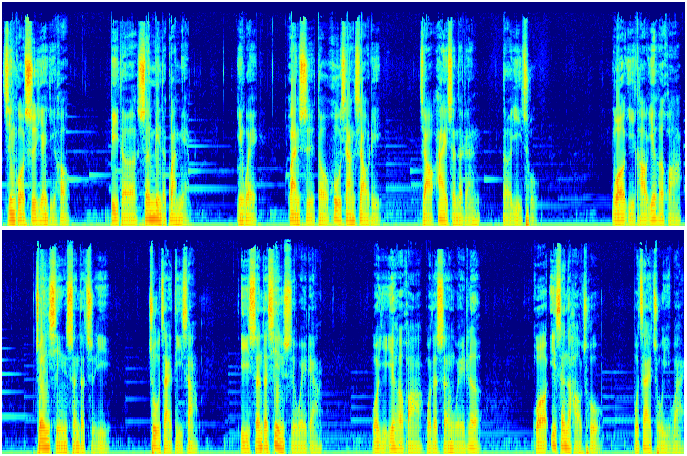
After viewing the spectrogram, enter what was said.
经过试验以后，必得生命的冠冕，因为万事都互相效力，叫爱神的人得益处。我倚靠耶和华，遵行神的旨意，住在地上，以神的信实为粮。我以耶和华我的神为乐。我一生的好处不在主以外。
